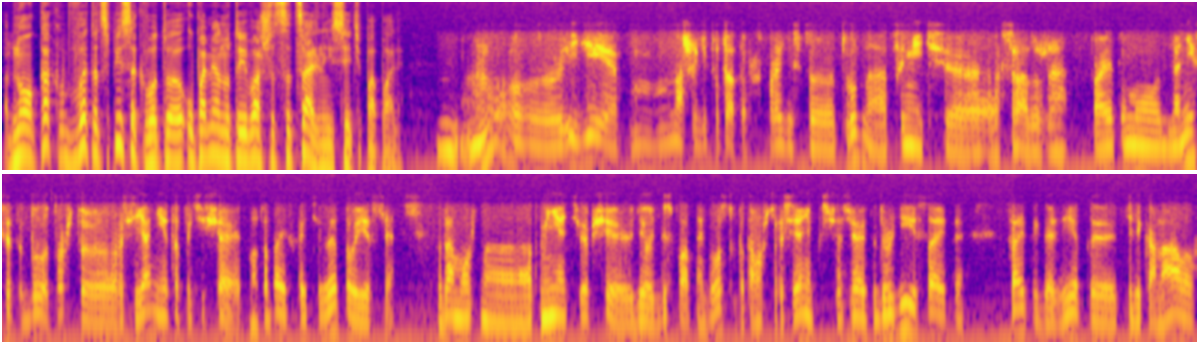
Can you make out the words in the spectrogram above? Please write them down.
но как в этот список вот упомянутые ваши социальные сети попали? Ну, идея наших депутатов правительству трудно оценить э, сразу же. Поэтому для них это было то, что россияне это посещают. Но тогда исходить из этого, если тогда можно отменять вообще делать бесплатный доступ, потому что россияне посещают и другие сайты, сайты, газеты, телеканалов.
